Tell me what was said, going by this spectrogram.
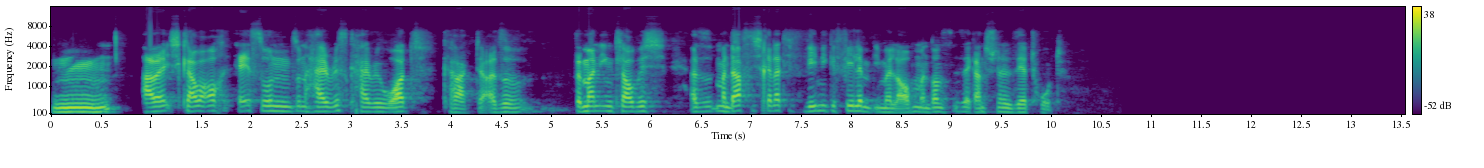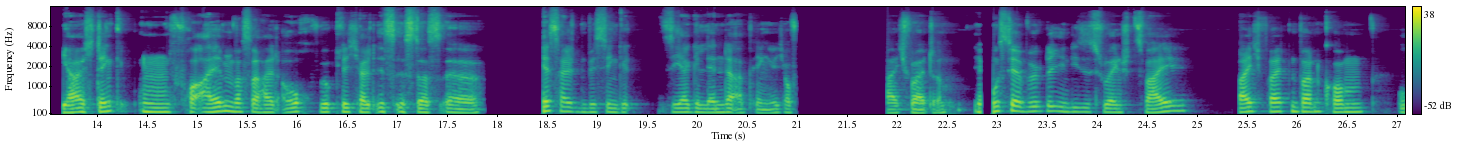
Mhm. Aber ich glaube auch, er ist so ein, so ein High-Risk, High-Reward-Charakter. Also, wenn man ihn, glaube ich, also man darf sich relativ wenige Fehler mit ihm erlauben, ansonsten ist er ganz schnell sehr tot. Ja, ich denke, hm, vor allem, was er halt auch wirklich halt ist, ist, dass äh, er ist halt ein bisschen ge sehr geländeabhängig auf Reichweite. Er muss ja wirklich in dieses Range 2 Reichweitenband kommen, um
